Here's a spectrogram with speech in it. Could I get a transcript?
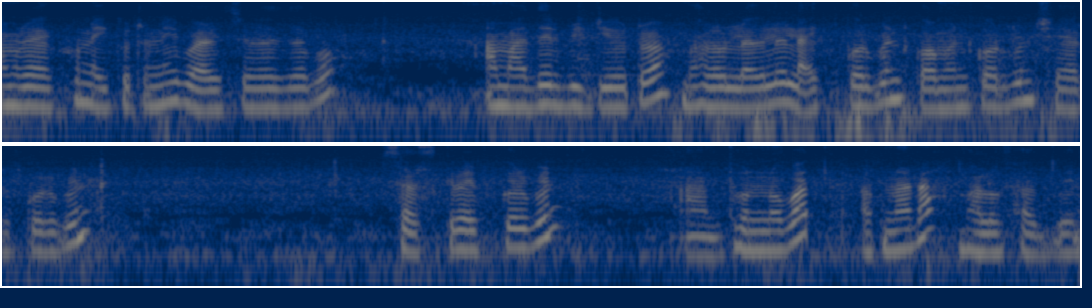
আমরা এখন এই কটা নিয়ে বাড়ি চলে যাব। আমাদের ভিডিওটা ভালো লাগলে লাইক করবেন কমেন্ট করবেন শেয়ার করবেন সাবস্ক্রাইব করবেন। আর ধন্যবাদ, আপনারা ভালো থাকবেন।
